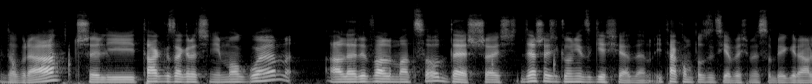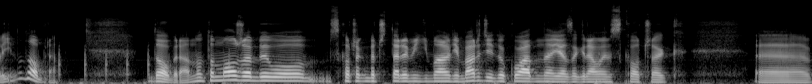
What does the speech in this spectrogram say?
Dobra, czyli tak zagrać nie mogłem, ale rywal ma co? D6. D6 goniec G7. I taką pozycję byśmy sobie grali. No dobra. Dobra, no to może było skoczek B4 minimalnie bardziej dokładne. Ja zagrałem skoczek. E,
